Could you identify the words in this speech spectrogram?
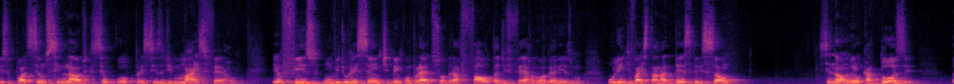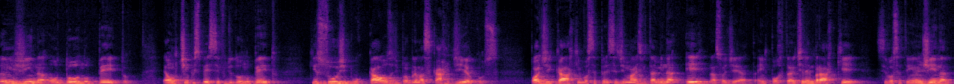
isso pode ser um sinal de que seu corpo precisa de mais ferro. Eu fiz um vídeo recente, bem completo, sobre a falta de ferro no organismo. O link vai estar na descrição. Sinal número 14, angina ou dor no peito. É um tipo específico de dor no peito que surge por causa de problemas cardíacos. Pode indicar que você precisa de mais vitamina E na sua dieta. É importante lembrar que, se você tem angina,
